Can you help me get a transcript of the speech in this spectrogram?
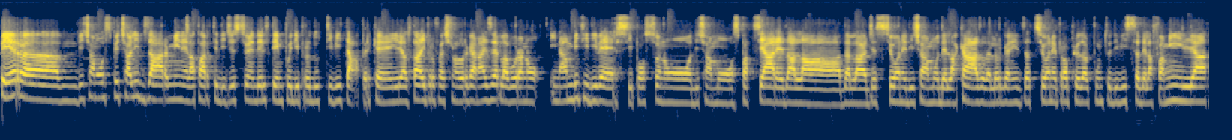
per eh, diciamo specializzarmi nella parte di gestione del tempo e di produttività perché in realtà i professional organizer lavorano in ambiti diversi possono diciamo spaziare dalla, dalla gestione diciamo della casa dall'organizzazione proprio dal punto di vista della famiglia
